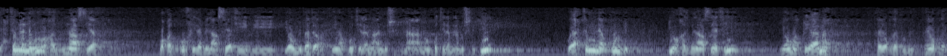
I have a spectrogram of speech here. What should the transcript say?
يحتمل أنه يؤخذ بالناصية وقد أخذ بناصيته في يوم بدر حين قتل مع, مع من قتل من المشركين. ويحتمل أن يكون يؤخذ بناصيته يوم القيامة فيقذف, فيقذف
